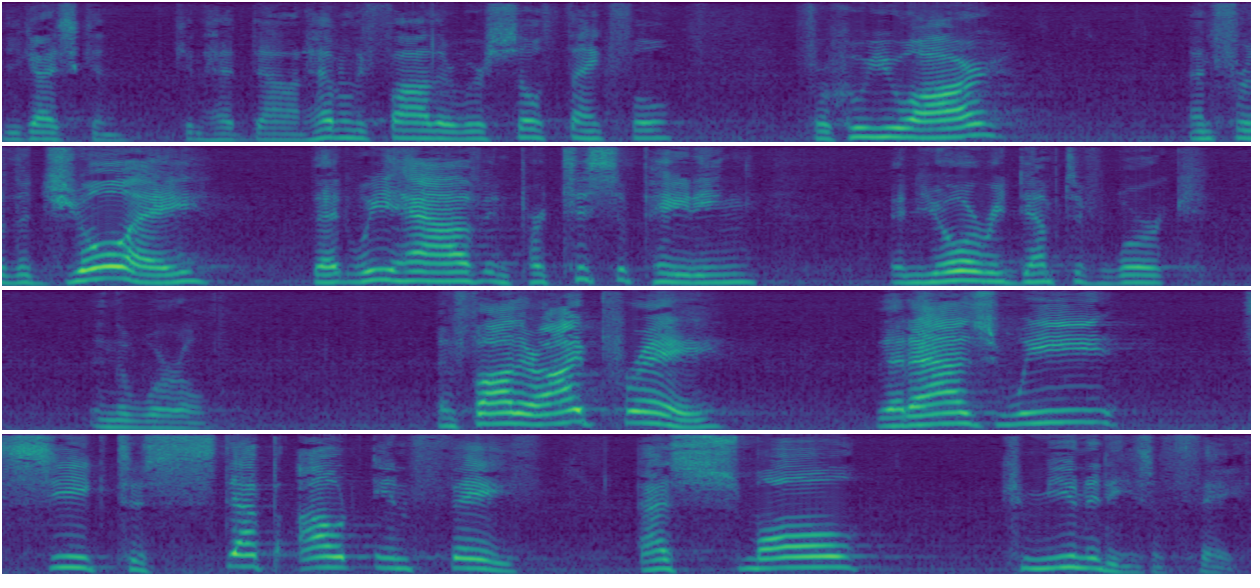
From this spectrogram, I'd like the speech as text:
you guys can, can head down. Heavenly Father, we're so thankful for who you are and for the joy that we have in participating in your redemptive work in the world. And Father, I pray that as we seek to step out in faith as small communities of faith,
